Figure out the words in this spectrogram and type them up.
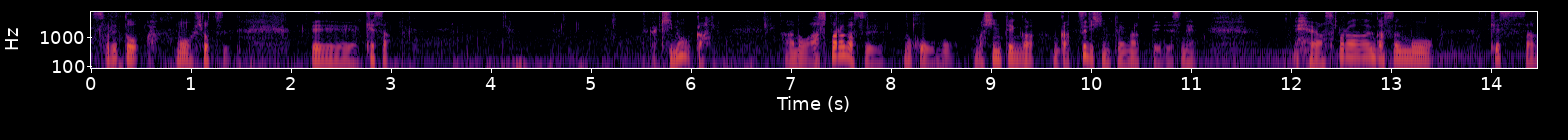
それともう一つ、えー、今朝。か昨日か。あのアスパラガスの方も、まあ、進展ががっつり進展があってですね、えー、アスパラガスも今朝、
